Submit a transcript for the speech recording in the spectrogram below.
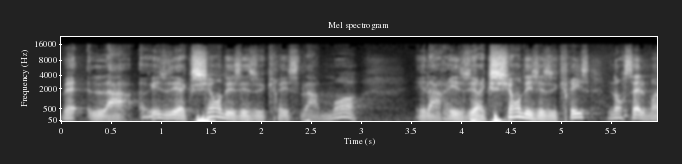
Mais la résurrection de Jésus-Christ, la mort et la résurrection de Jésus-Christ, non seulement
